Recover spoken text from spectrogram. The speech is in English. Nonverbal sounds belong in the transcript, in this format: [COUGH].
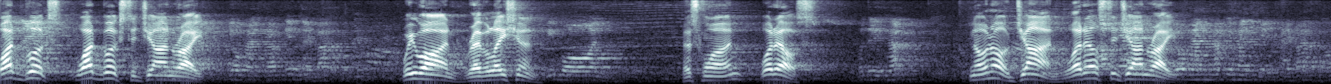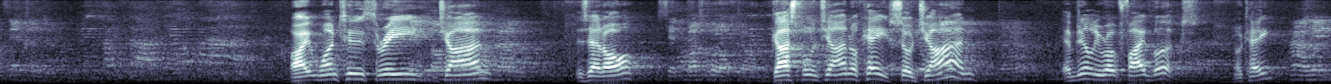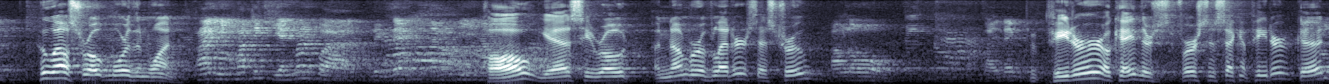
What books, what books did John write? โยฮันครับเล่มไหนบ้าง We won Revelation. วิบอล That's one. What else? No, no, John. What else did John write? All right, one, two, three, John. Is that all? Gospel of John. Okay, so John evidently wrote five books. Okay? Who else wrote more than one? Paul, yes, he wrote a number of letters, that's true. Peter, okay, there's 1st and 2nd Peter, good.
